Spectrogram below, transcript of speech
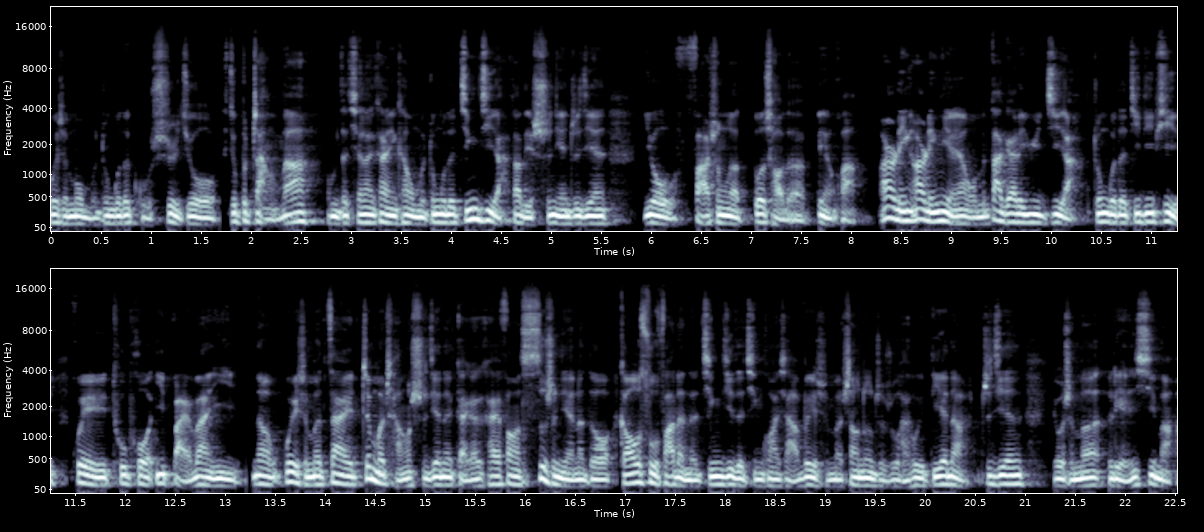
为什么我们中国的股市就就不涨呢？我们再先来看一看我们中国的经济啊，到底十年之间又发生了多少的变化？二零二零年啊，我们大概率预计啊，中国的 GDP 会突破一百万亿。那为什么在这么长时间的改革开放四十年了都高速发展的经济的情况下，为什么上证指数还会跌呢？之间有什么联系吗？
